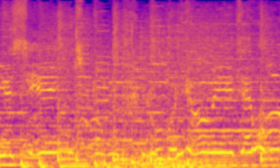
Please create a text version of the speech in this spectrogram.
月星辰。如果有一天我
